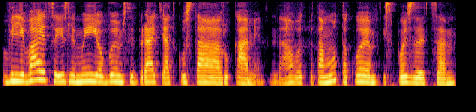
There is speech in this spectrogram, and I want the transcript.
выливается, если мы ее будем собирать от куста руками. Да, вот потому такое используется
